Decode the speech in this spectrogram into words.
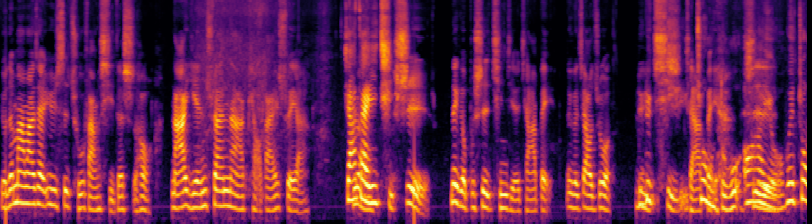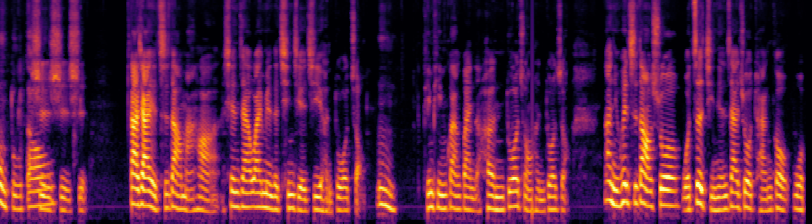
有的妈妈在浴室、厨房洗的时候，拿盐酸啊、漂白水啊加在一起，是那个不是清洁加倍，那个叫做氯气加倍，中毒。是哎呦，会中毒的哦。是是是，大家也知道嘛哈，现在外面的清洁剂很多种，嗯，瓶瓶罐罐的很多种很多种。那你会知道说，我这几年在做团购，我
